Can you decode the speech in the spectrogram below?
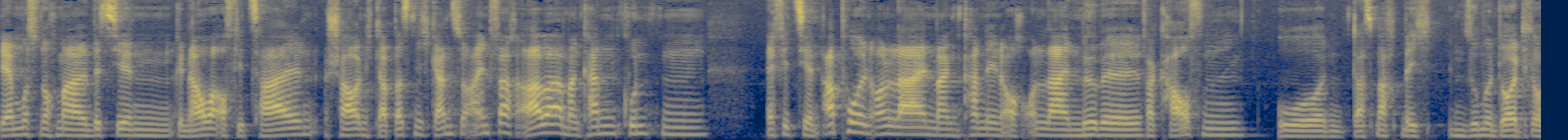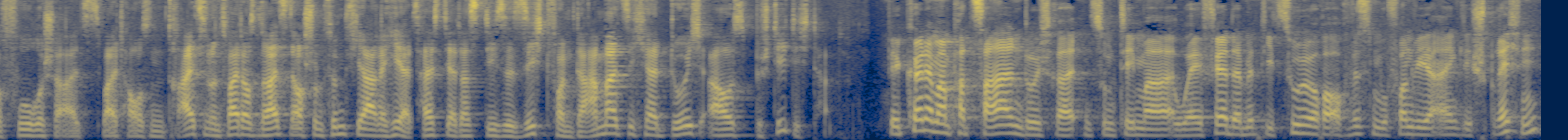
der muss nochmal ein bisschen genauer auf die Zahlen schauen. Ich glaube, das ist nicht ganz so einfach, aber man kann Kunden effizient abholen online, man kann denen auch online Möbel verkaufen und das macht mich in Summe deutlich euphorischer als 2013 und 2013 auch schon fünf Jahre her. Das heißt ja, dass diese Sicht von damals sich ja durchaus bestätigt hat. Wir können ja mal ein paar Zahlen durchreiten zum Thema Wayfair, damit die Zuhörer auch wissen, wovon wir eigentlich sprechen.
